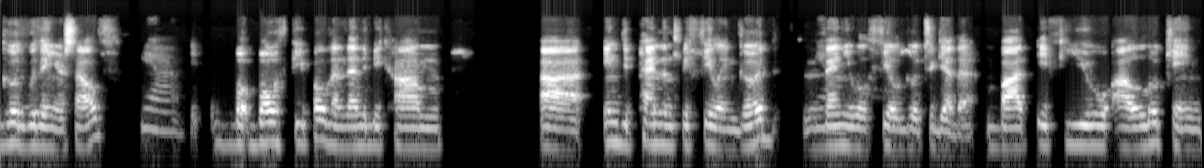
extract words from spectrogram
good within yourself, yeah. bo- both people then then they become uh independently feeling good then you will feel good together but if you are looking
